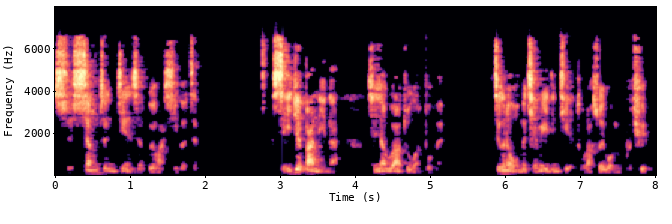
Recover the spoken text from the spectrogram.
是乡村建设规划许可证。谁去办理呢？城乡规划主管部门。这个呢，我们前面已经解读了，所以我们不去。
